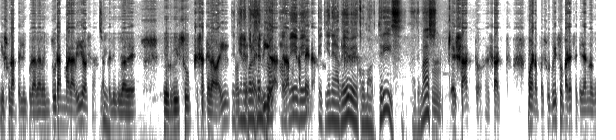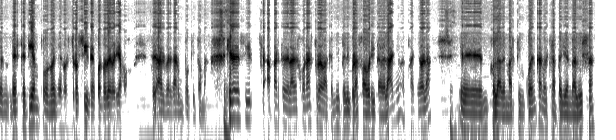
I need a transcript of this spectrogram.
y es una película de aventuras maravillosa. La película de, de Urbizu que se ha quedado ahí. Que no tiene, sé, por ejemplo, perdida, a Bebe, que tiene a Bebe como actriz, además. Mm, Exacto, exacto. Bueno, pues Urbizu parece que ya no es de, de este tiempo, no es de nuestro cine, cuando deberíamos de- albergar un poquito más. Quiero decir, que aparte de la de Jonás Trueba, que es mi película favorita del año, española, eh, con la de Martín Cuenca, nuestra peli andaluza,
